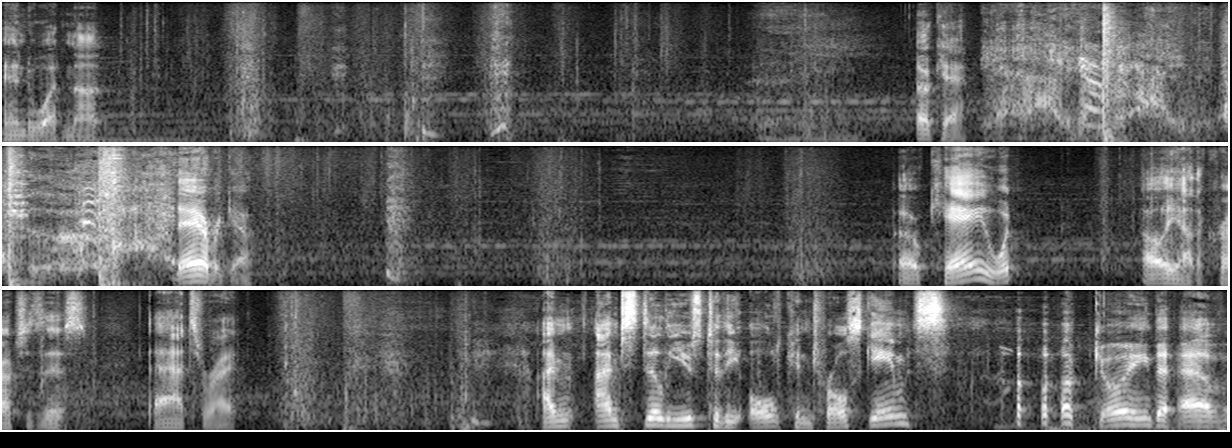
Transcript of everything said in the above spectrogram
and whatnot. Okay. There we go. Okay, what? Oh yeah, the crouch is this. That's right. I'm I'm still used to the old control schemes. So I'm going to have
